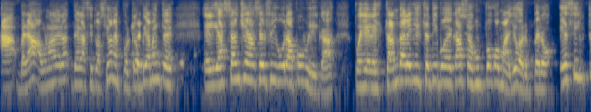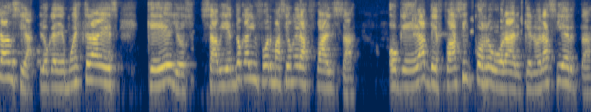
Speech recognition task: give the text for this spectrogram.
a, ¿verdad? a una de, las situaciones, porque obviamente Elías Sánchez a ser figura pública, pues el estándar en este tipo de casos es un poco mayor, pero esa instancia lo que demuestra es que ellos, sabiendo que la información era falsa o que era de fácil corroborar, que no era cierta,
